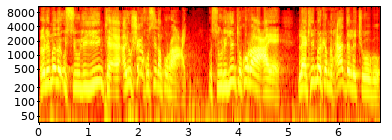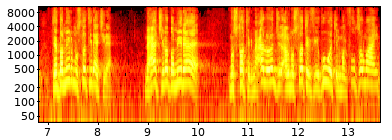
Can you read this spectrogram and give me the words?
Culimada usuuliyiinta ah ayuu sheekhu sidan ku raacay. Usuuliyiintu ku raacaye laakiin marka nuxaada la joogo dee damiir mustatiraa jira. Maxaa jira damiir e mustatir. Maxaa la odhan jiray? Almustatir fi quwati malfuud sow maahayn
